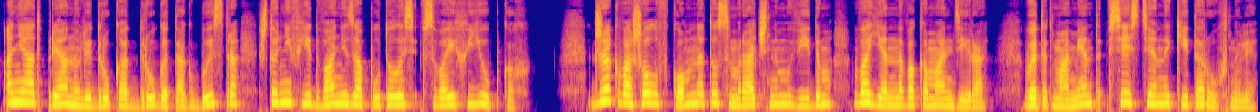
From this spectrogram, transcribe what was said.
Они отпрянули друг от друга так быстро, что Ниф едва не запуталась в своих юбках. Джек вошел в комнату с мрачным видом военного командира. В этот момент все стены Кита рухнули.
